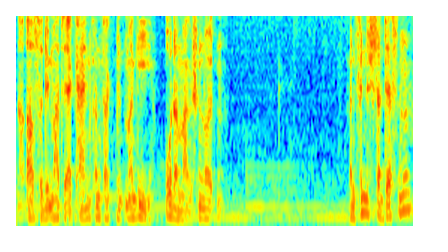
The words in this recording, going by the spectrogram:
Außerdem hatte er keinen Kontakt mit Magie oder magischen Leuten. Man findet stattdessen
